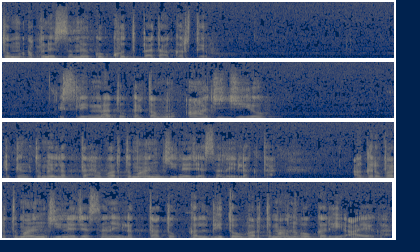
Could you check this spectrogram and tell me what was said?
तुम अपने समय को खुद पैदा करते हो। इसलिए मैं तो कहता हूँ, आज जियो। लेकिन तुम्हें लगता है वर्तमान जीने जैसा नहीं लगता। अगर वर्तमान जीने जैसा नहीं लगता तो कल भी तो वर्तमान होकर ही आएगा।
